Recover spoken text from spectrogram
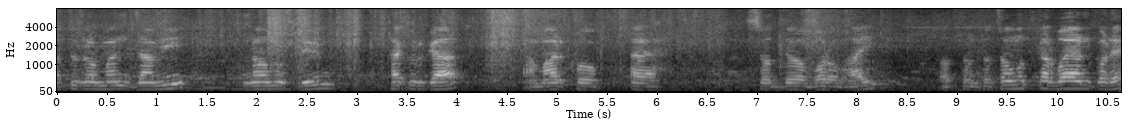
আব্দুর রহমান জামি ন মুসলিম ঠাকুরগা। আমার খুব শ্রদ্ধেয় বড় ভাই অত্যন্ত চমৎকার বয়ান করে।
